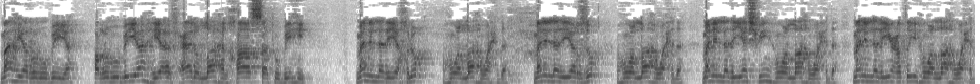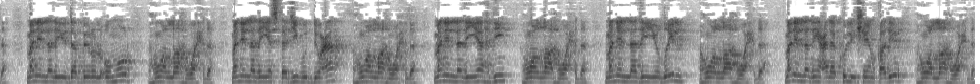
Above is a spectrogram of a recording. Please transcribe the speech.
ما هي الربوبية؟ الربوبية هي أفعال الله الخاصة به من الذي يخلق؟ هو الله وحده من الذي يرزق؟ هو الله وحده من الذي يشفي هو الله وحده. من الذي يعطي هو الله وحده. من الذي يدبر الأمور هو الله وحده. من الذي يستجيب الدعاء هو الله وحده. من الذي يهدي هو الله وحده. من الذي يضل هو الله وحده. من الذي على كل شيء قدير هو الله وحده.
